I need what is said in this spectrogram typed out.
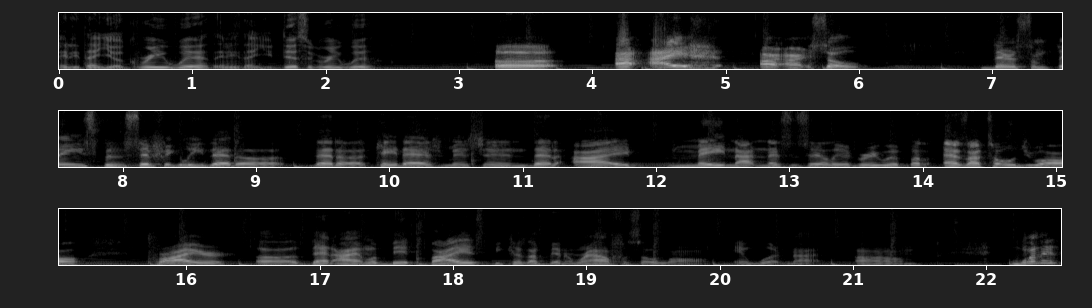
Anything you agree with? Anything you disagree with? Uh, I, I all right, all right. So there's some things specifically that uh that uh Kaydash mentioned that I may not necessarily agree with, but as I told you all prior, uh that I am a bit biased because I've been around for so long and whatnot. Um one of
